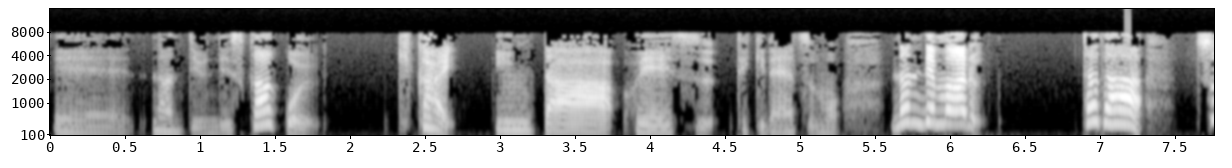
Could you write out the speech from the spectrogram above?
えー、なんて言うんですか？こういう、機械、インターフェース的なやつも、なんでもある。ただ、通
